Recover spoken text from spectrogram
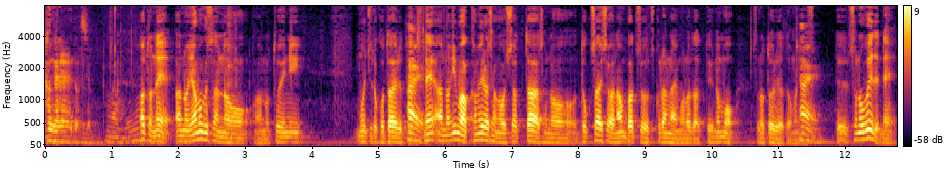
考えられてますよ、あとねあの山口さんのあの問いにもう一度答えるとですね、はい、あの今カメラさんがおっしゃったその独裁者はナンバー2を作らないものだっていうのもその通りだと思います、はい、でその上でね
